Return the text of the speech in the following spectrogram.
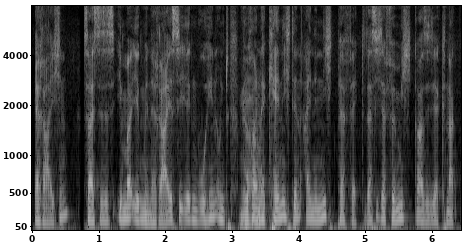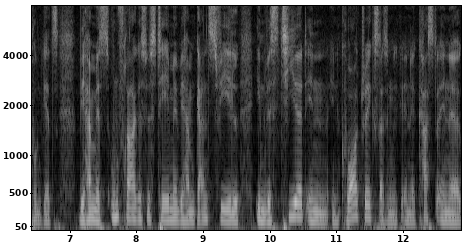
erreichen. Das heißt, es ist immer irgendwie eine Reise irgendwo hin. Und woran ja. erkenne ich denn eine nicht perfekte? Das ist ja für mich quasi der Knackpunkt jetzt. Wir haben jetzt Umfragesysteme, wir haben ganz viel investiert in, in Qualtrics, also in eine, in, eine,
